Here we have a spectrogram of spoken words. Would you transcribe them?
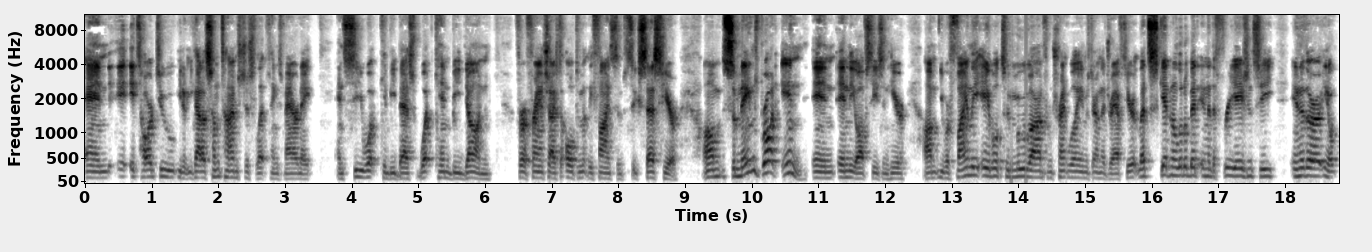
and it, it's hard to you know you got to sometimes just let things marinate and see what can be best, what can be done for a franchise to ultimately find some success here. Um, some names brought in in in the offseason here. Um, you were finally able to move on from Trent Williams during the draft here. Let's get in a little bit into the free agency, into the you know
